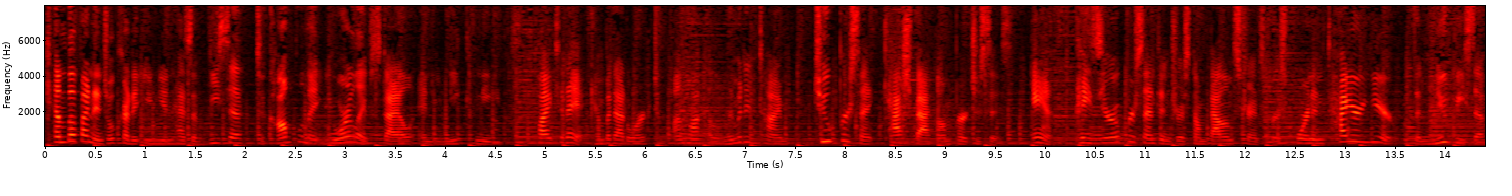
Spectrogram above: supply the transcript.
Kemba Financial Credit Union has a visa to complement your lifestyle and unique needs. Apply today at Kemba.org to unlock a limited time 2% cash back on purchases and pay 0% interest on balance transfers for an entire year with a new visa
